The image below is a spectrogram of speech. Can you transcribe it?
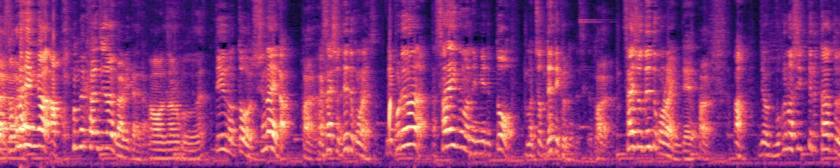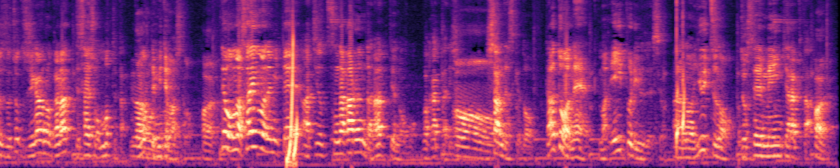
らそこら辺があこんな感じなんだみたいな。ああなるほどね。っていうのと、シュナイダー。はいはい。が最初出てこないんですよ。で、これは最後まで見ると、まあちょっと出てくるんですけど、はい。最初出てこないんで、はい。あ、じゃあ僕の知ってるタートルズとちょっと違うのかなって最初思ってた。思って見てました。はい。でもまあ最後まで見て、あ、ちょっと繋がるんだなっていうのも分かったりしたんですけど、であとはね、まあエイプリルですよ。あの、唯一の女性メインキャラクター。は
